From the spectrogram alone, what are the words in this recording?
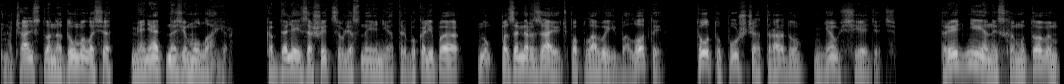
Начальство надумалася мяняць на зіму лагер каб далей зашыцца ў лясныя нетры бо калі па ну пазамярзаюць паплавы і балоты тут у пушчы атраду не ўседзяць. Тры дні яны з хамутовым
